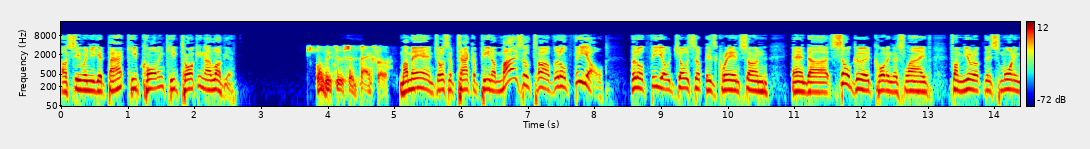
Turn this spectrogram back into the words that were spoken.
I'll see you when you get back. Keep calling. Keep talking. I love you. Thanks, brother. My man, Joseph Tacopina. Mazel tov, little Theo. Little Theo Joseph, his grandson. And uh, so good calling us live from Europe this morning.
